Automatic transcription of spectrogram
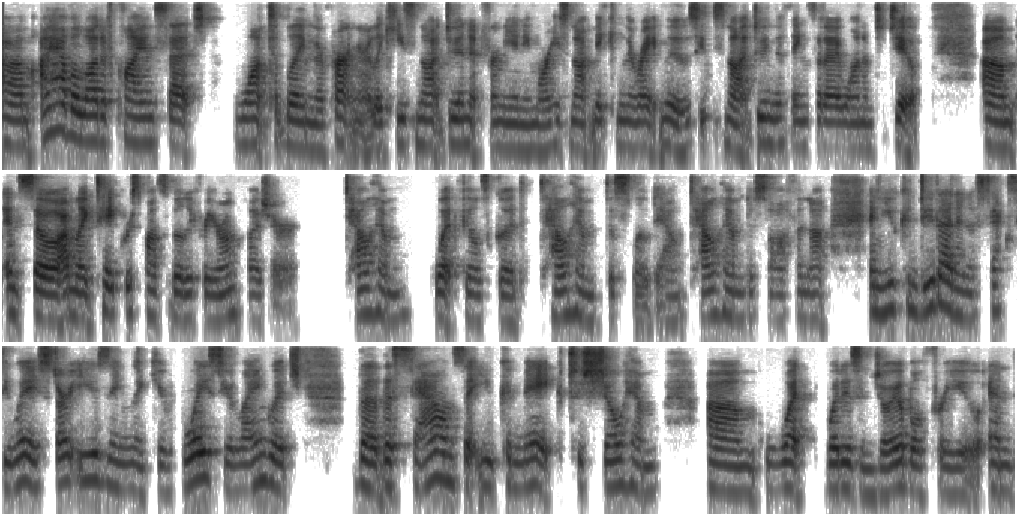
um, i have a lot of clients that want to blame their partner like he's not doing it for me anymore. He's not making the right moves. He's not doing the things that i want him to do. Um, and so i'm like take responsibility for your own pleasure. Tell him what feels good. Tell him to slow down. Tell him to soften up. And you can do that in a sexy way. Start using like your voice your language the the sounds that you can make to show him um, what what is enjoyable for you. And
